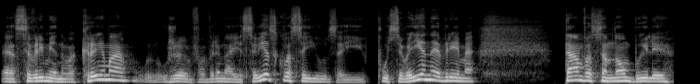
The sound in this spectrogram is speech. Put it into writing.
э, современного Крыма уже во времена и Советского Союза, и в послевоенное время, там в основном были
